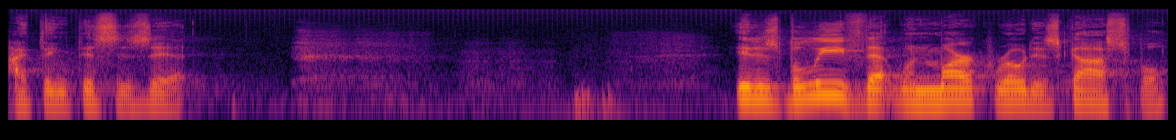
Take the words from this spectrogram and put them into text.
I think this is it. It is believed that when Mark wrote his gospel,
